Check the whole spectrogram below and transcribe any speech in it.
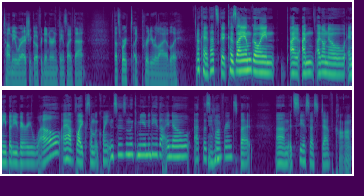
tell me where I should go for dinner and things like that. That's worked like pretty reliably. Okay, that's good because I am going. I, I'm. I don't know anybody very well. I have like some acquaintances in the community that I know at this conference, but um, it's CSS DevConf,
